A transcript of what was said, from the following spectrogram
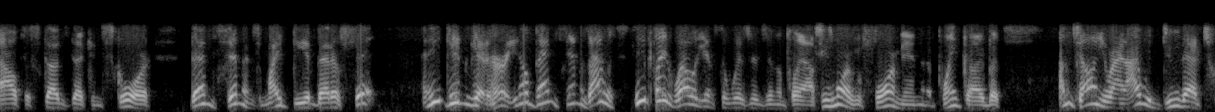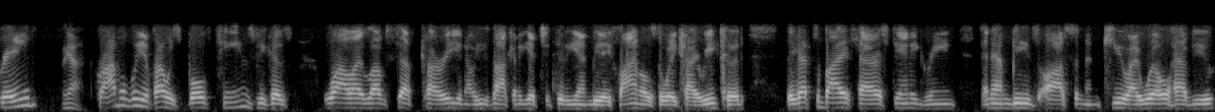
alpha studs that can score. Ben Simmons might be a better fit. And he didn't get hurt. You know, Ben Simmons, I was he played well against the Wizards in the playoffs. He's more of a foreman than a point guard, but I'm telling you, Ryan, I would do that trade Yeah. probably if I was both teams because while I love Seth Curry, you know, he's not going to get you to the NBA Finals the way Kyrie could. They got Tobias Harris, Danny Green, and Embiid's awesome. And Q, I will have you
